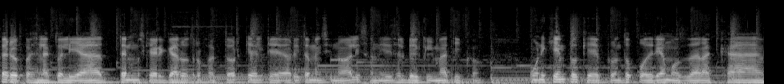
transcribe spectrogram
pero pues en la actualidad tenemos que agregar otro factor que es el que ahorita mencionó Alison y es el bioclimático. Un ejemplo que de pronto podríamos dar acá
